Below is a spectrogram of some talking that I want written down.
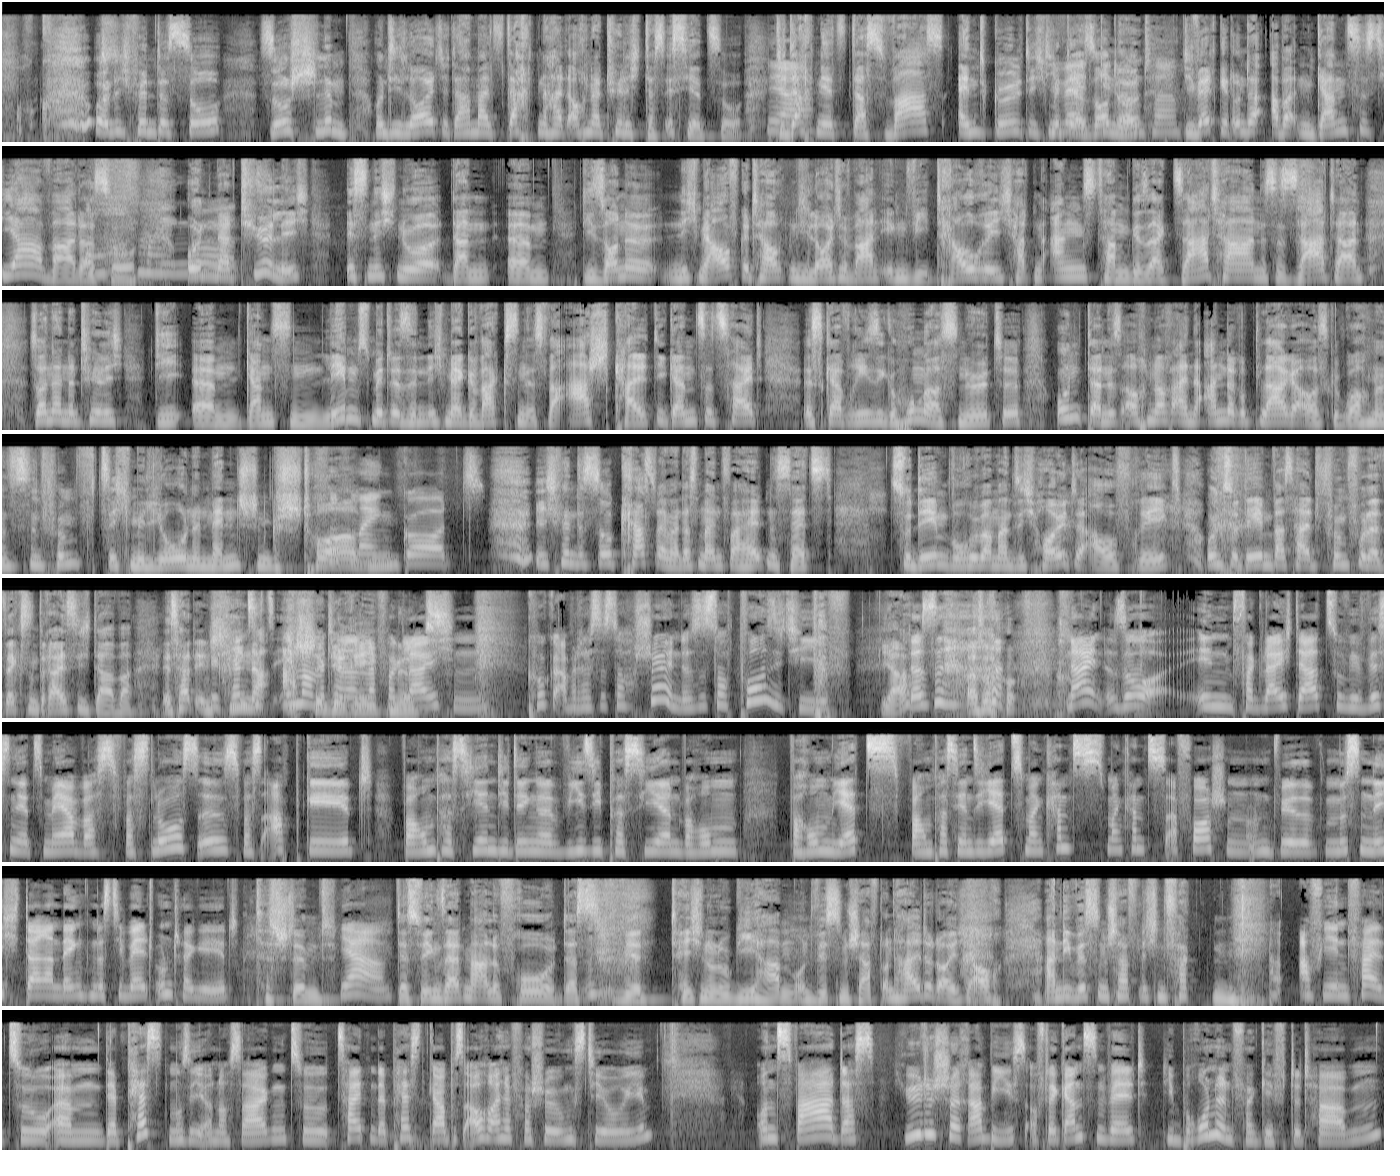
Und ich finde das so, so schlimm. Und die Leute damals dachten halt auch natürlich, das ist jetzt so. Die Ja. dachten jetzt, das war's endgültig mit der Welt geht Sonne. unter. Die Welt geht unter, aber ein ganzes Jahr war das Oh so. Und natürlich ist nicht nur dann ähm, die Sonne nicht mehr aufgetaucht und die Leute waren irgendwie traurig, hatten Angst, haben gesagt, Satan, es ist Satan, sondern natürlich die ähm, ganzen Lebensmittel sind nicht mehr gewachsen, es war arschkalt die ganze Zeit, es gab riesige Hungersnöte. Und dann ist auch noch eine andere Plage ausgebrochen und es sind 50 Millionen Menschen gestorben. Oh mein Gott. Ich finde es so krass, wenn man das mal in Verhältnis setzt zu dem, worüber man sich heute aufregt und zu dem, was halt 536 da war. Es hat in Wir China jetzt immer Asche miteinander geregnet. vergleichen. Guck, aber das ist doch schön, das ist doch positiv. Ja? Das, Also- Nein, so im Vergleich dazu, wir wissen jetzt mehr, was, was los ist, was abgeht, warum passieren die Dinge, wie sie passieren, warum, warum jetzt, warum passieren sie jetzt. Man kann es man kann's erforschen und wir müssen nicht daran denken, dass die Welt untergeht. Das stimmt. Ja. Deswegen seid mal alle froh, dass wir Technologie haben und Wissenschaft und haltet euch auch an die wissenschaftlichen Fakten. Auf jeden Fall. Zu ähm, der Pest muss ich auch noch sagen. Zu Zeiten der Pest gab es auch eine Verschwörungstheorie. Und zwar, dass jüdische Rabbis auf der ganzen Welt die Brunnen vergiftet haben.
